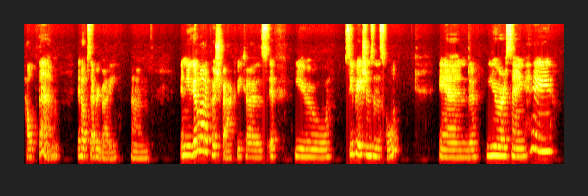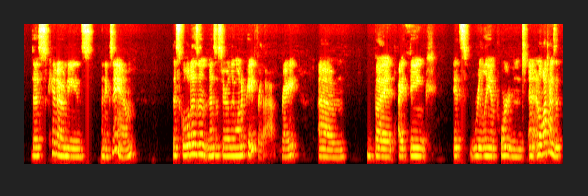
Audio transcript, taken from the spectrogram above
help them. It helps everybody. Um, and you get a lot of pushback because if you see patients in the school and you are saying, hey, this kiddo needs an exam, the school doesn't necessarily want to pay for that, right? Um, but I think it's really important. And, and a lot of times the,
